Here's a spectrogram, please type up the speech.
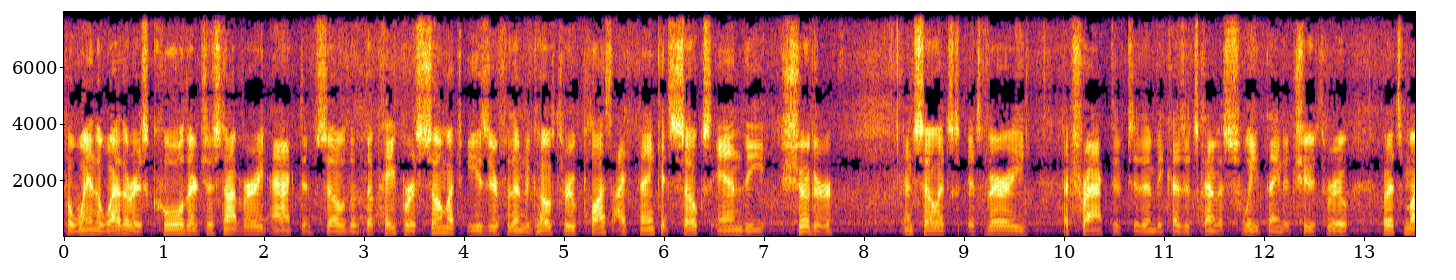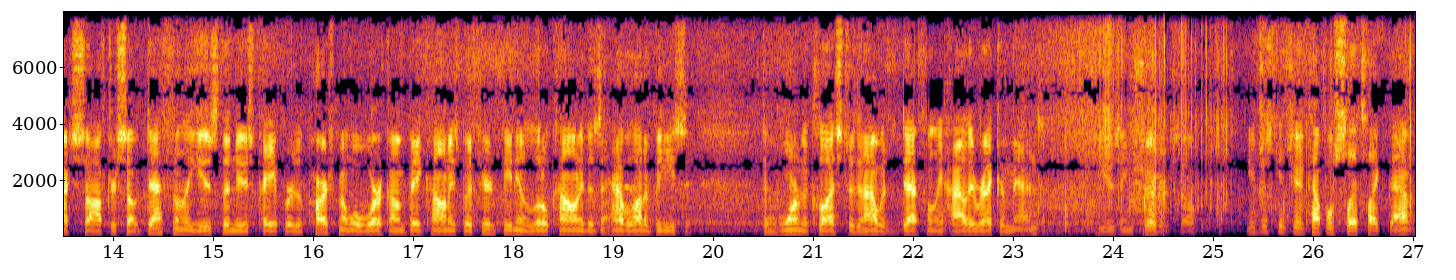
but when the weather is cool, they're just not very active. So the, the paper is so much easier for them to go through. Plus, I think it soaks in the sugar, and so it's, it's very attractive to them because it's kind of a sweet thing to chew through, but it's much softer. So definitely use the newspaper. The parchment will work on big colonies, but if you're feeding a little colony that doesn't have a lot of bees to warm the cluster, then I would definitely highly recommend using sugar. So you just get you a couple slits like that.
